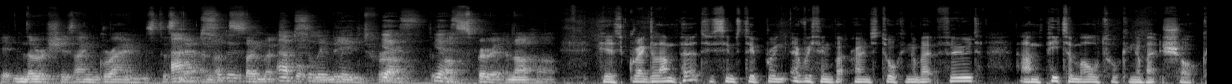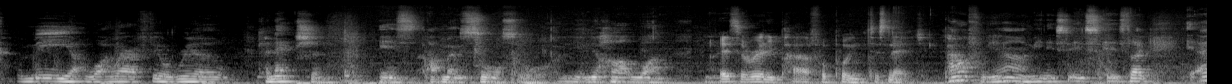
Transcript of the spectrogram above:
it nourishes and grounds, doesn't it? And that's so much absolutely. what we need for Yes, our, yes. our spirit and our heart. Here's Greg Lampert, who seems to bring everything back round to talking about food, and Peter Mole talking about shock. For me, where I feel real connection is utmost source or in your heart one. It's a really powerful point, isn't it? Powerful, yeah. I mean, it's it's it's like I,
